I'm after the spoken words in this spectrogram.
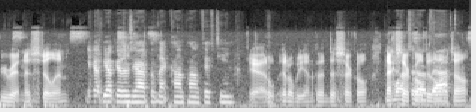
Rewritten is still in. Yep, yep, yeah, there's a guy up in that compound 15. Yeah, it'll it'll be in for this circle. Next Watch circle will out be the one that's out.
